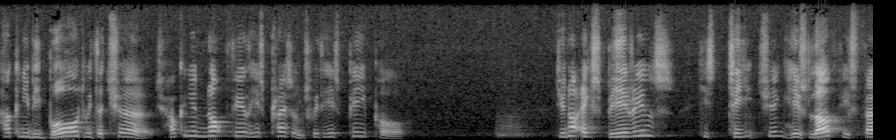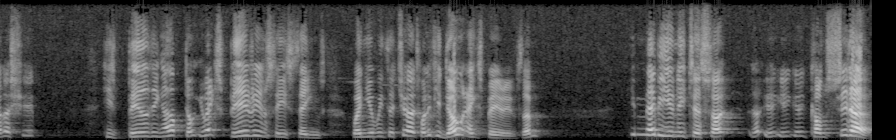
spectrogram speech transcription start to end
How can you be bored with the church? How can you not feel his presence with his people? Do you not experience his teaching, his love, his fellowship, his building up? Don't you experience these things when you're with the church? Well, if you don't experience them, maybe you need to consider,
